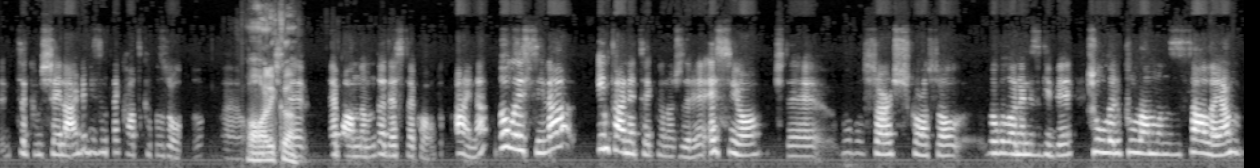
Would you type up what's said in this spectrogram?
bir takım şeylerde bizim de katkımız oldu. Ee, Harika. işte web anlamında destek olduk. Aynen. Dolayısıyla internet teknolojileri, SEO, işte Google Search Console, Google Analiz gibi tool'ları kullanmanızı sağlayan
